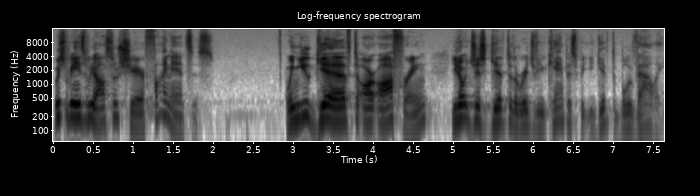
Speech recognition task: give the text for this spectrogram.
which means we also share finances. When you give to our offering, you don't just give to the Ridgeview campus, but you give to Blue Valley.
